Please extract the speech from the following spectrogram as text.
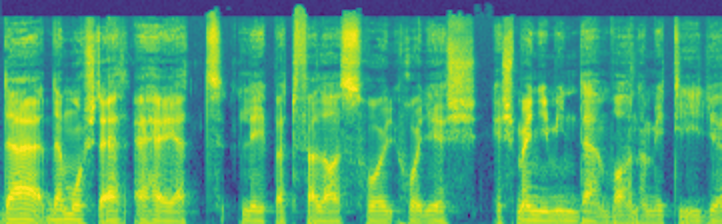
de, de most e, ehelyett lépett fel az, hogy, hogy és, és mennyi minden van, amit így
